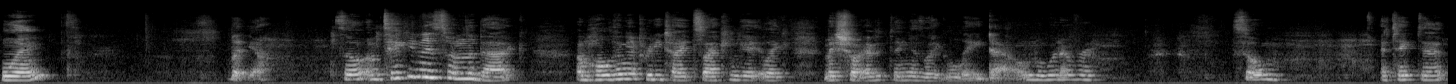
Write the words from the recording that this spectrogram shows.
What? But yeah. So I'm taking this from the back. I'm holding it pretty tight so I can get like make sure everything is like laid down or whatever. So I take that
